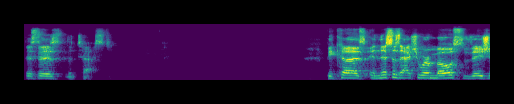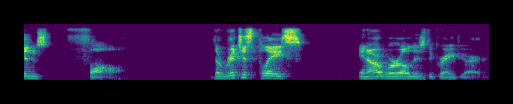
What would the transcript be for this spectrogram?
This is the test because, and this is actually where most visions fall. The richest place in our world is the graveyard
